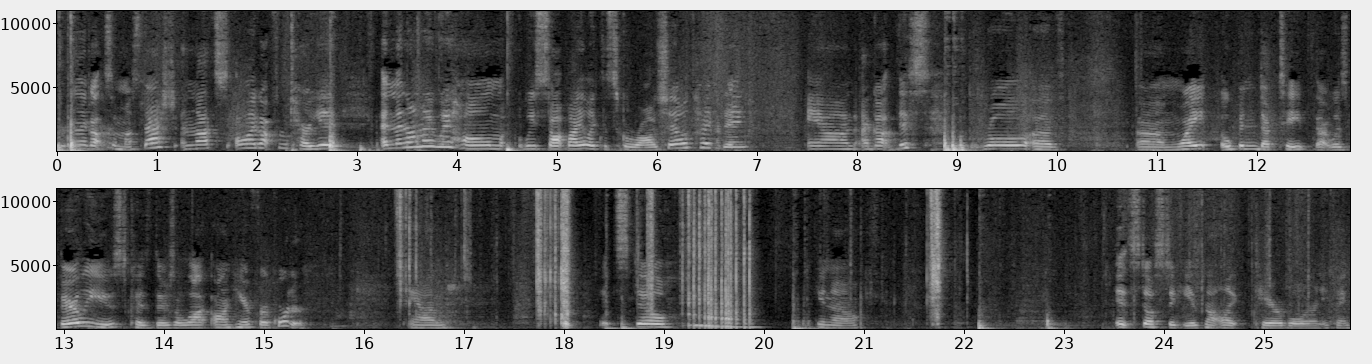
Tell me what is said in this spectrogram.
And I got some mustache. And that's all I got from Target. And then on my way home, we stopped by like this garage sale type thing. And I got this roll of um, white open duct tape that was barely used because there's a lot on here for a quarter. And it's still, you know, it's still sticky. It's not like terrible or anything.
